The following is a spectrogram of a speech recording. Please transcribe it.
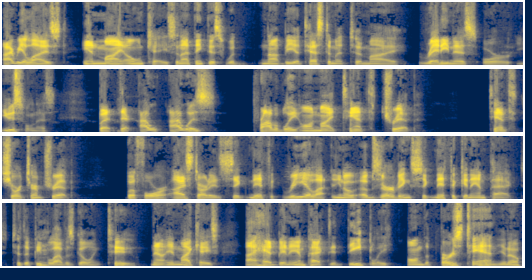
I realized in my own case, and I think this would not be a testament to my readiness or usefulness, but there, I, I was probably on my 10th trip 10th short term trip before I started significant, real, you know, observing significant impact to the people mm. I was going to. Now, in my case, I had been impacted deeply on the first 10, you know,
